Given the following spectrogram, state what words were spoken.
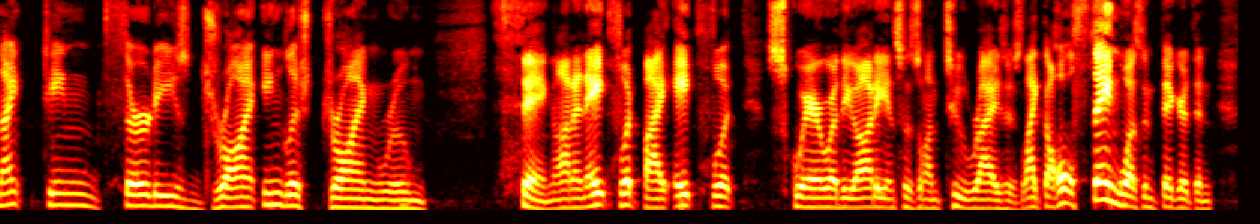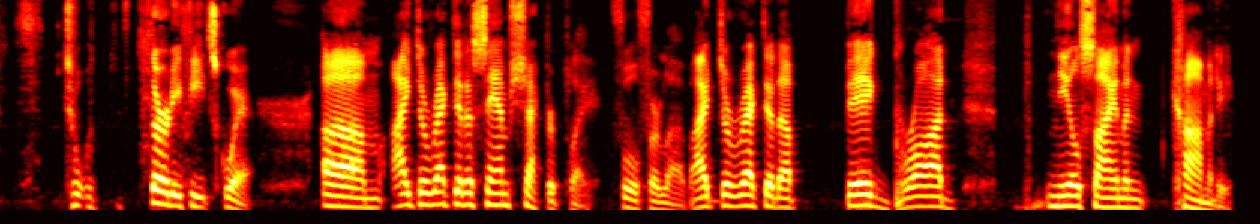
1930s drawing English drawing room thing on an eight foot by eight foot square where the audience was on two risers. Like the whole thing wasn't bigger than 30 feet square. Um, I directed a Sam Shepard play, Fool for Love. I directed a big, broad Neil Simon comedy.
